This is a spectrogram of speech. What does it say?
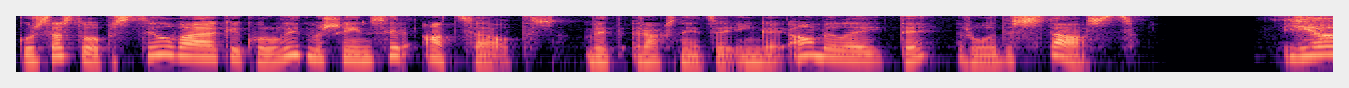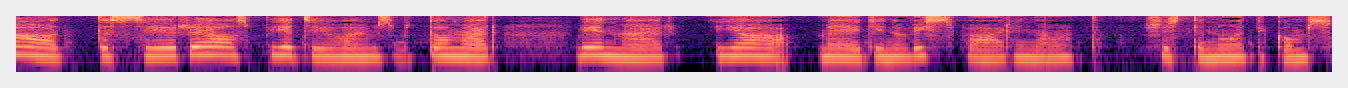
kur sastopas cilvēki, kuru lidmašīnas ir atceltas. Bet rakstniecei Ingai Abelei te rodas stāsts. Jā, tas ir reāls piedzīvojums, bet tomēr vienmēr jāmēģina vispārināt šis notikums.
